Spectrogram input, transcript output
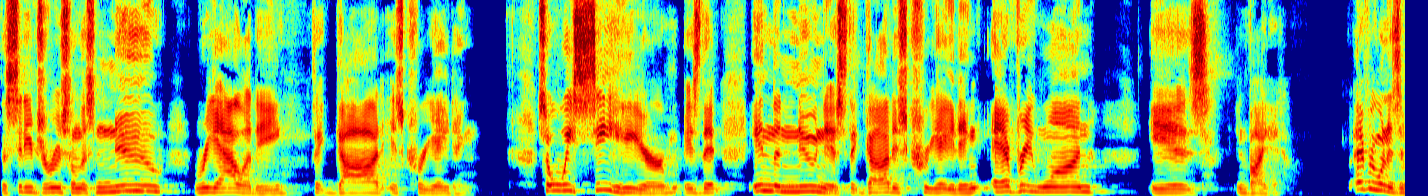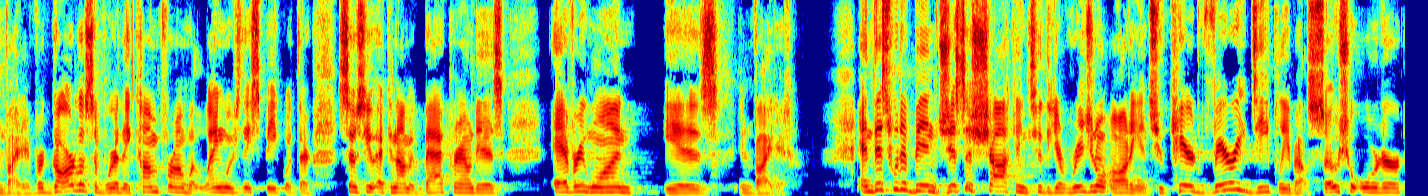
the city of Jerusalem, this new reality that God is creating. So what we see here is that in the newness that God is creating, everyone is invited. Everyone is invited, regardless of where they come from, what language they speak, what their socioeconomic background is. Everyone is invited. And this would have been just as shocking to the original audience who cared very deeply about social order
